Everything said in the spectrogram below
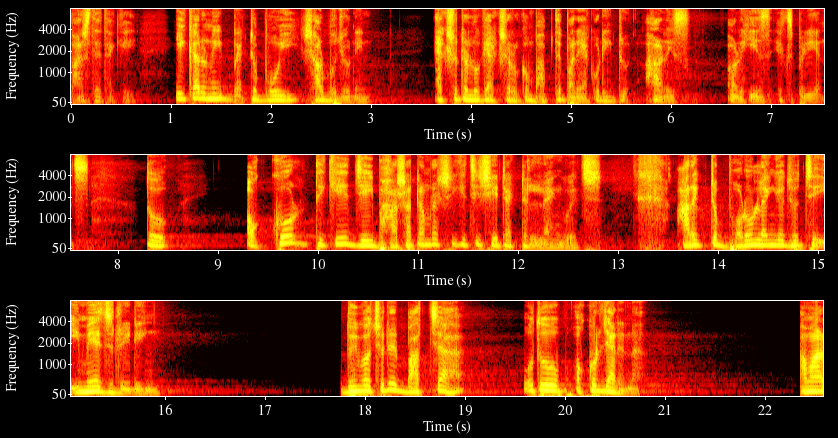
ভাসতে থাকি। এই কারণেই একটা বই সার্বজনীন। একশোটা লোক একশো রকম ভাবতে পারে according to her is or his experience তো অক্ষর থেকে যেই ভাষাটা আমরা শিখেছি সেটা একটা ল্যাঙ্গুয়েজ আরেকটা বড় ল্যাঙ্গুয়েজ হচ্ছে ইমেজ রিডিং দুই বছরের বাচ্চা, ও তো অক্ষর জানে না। আমার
